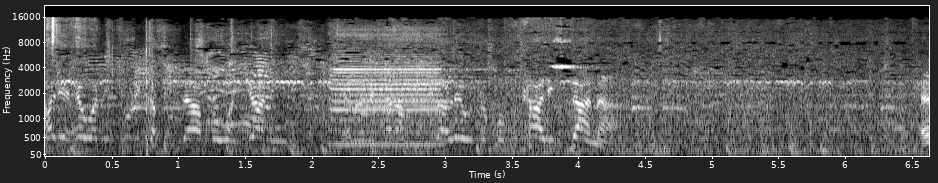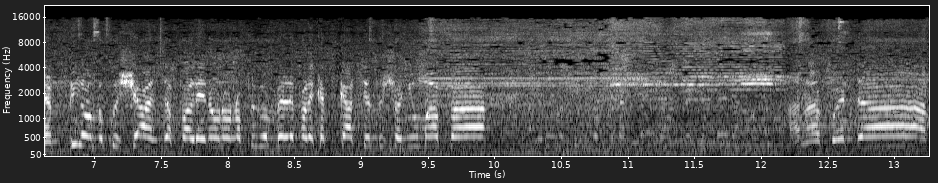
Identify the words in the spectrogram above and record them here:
Hali ya hewa ni nzuri kabisa hapa uwanjani, inaonekana mpira leo utakuwa mkali sana. Eh, mpira umekwisha anza pale, naona unapigwa mbele pale katikati, rushwa nyuma hapa, anakwenda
